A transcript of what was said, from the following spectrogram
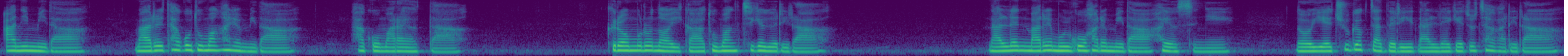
아닙니다. 말을 타고 도망하렵니다. 하고 말하였다. 그러므로 너희가 도망치게 되리라. 날랜 말을 몰고 가렵니다 하였으니 너희의 추격자들이 날래게 쫓아가리라.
